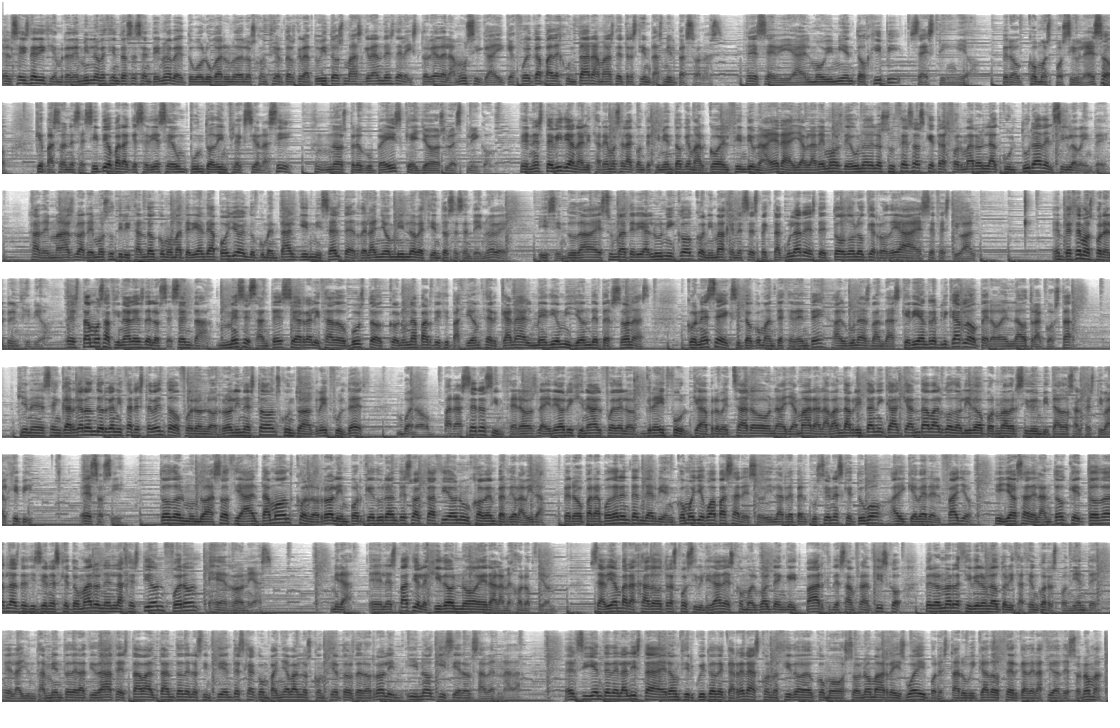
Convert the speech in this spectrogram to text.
El 6 de diciembre de 1969 tuvo lugar uno de los conciertos gratuitos más grandes de la historia de la música y que fue capaz de juntar a más de 300.000 personas. Ese día el movimiento hippie se extinguió. Pero ¿cómo es posible eso? ¿Qué pasó en ese sitio para que se diese un punto de inflexión así? No os preocupéis que yo os lo explico. En este vídeo analizaremos el acontecimiento que marcó el fin de una era y hablaremos de uno de los sucesos que transformaron la cultura del siglo XX. Además lo haremos utilizando como material de apoyo el documental Give Me Shelter del año 1969, y sin duda es un material único con imágenes espectaculares de todo lo que rodea a ese festival. Empecemos por el principio. Estamos a finales de los 60. Meses antes se ha realizado Bustock con una participación cercana al medio millón de personas. Con ese éxito como antecedente, algunas bandas querían replicarlo pero en la otra costa. Quienes se encargaron de organizar este evento fueron los Rolling Stones junto a Grateful Dead. Bueno, para seros sinceros, la idea original fue de los Grateful, que aprovecharon a llamar a la banda británica que andaba algo dolido por no haber sido invitados al festival hippie. Eso sí, todo el mundo asocia a Altamont con los Rolling porque durante su actuación un joven perdió la vida. Pero para poder entender bien cómo llegó a pasar eso y las repercusiones que tuvo, hay que ver el fallo. Y ya os adelanto que todas las decisiones que tomaron en la gestión fueron erróneas. Mirad, el espacio elegido no era la mejor opción. Se habían barajado otras posibilidades como el Golden Gate Park de San Francisco, pero no recibieron la autorización correspondiente. El ayuntamiento de la ciudad estaba al tanto de los incidentes que acompañaban los conciertos de los Rolling y no quisieron saber nada. El siguiente de la lista era un circuito de carreras conocido como Sonoma Raceway por estar ubicado cerca de la ciudad de Sonoma.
